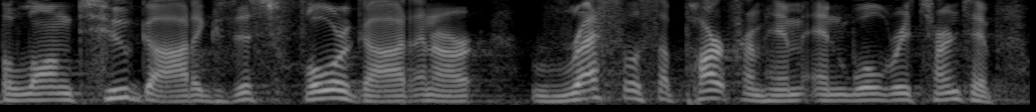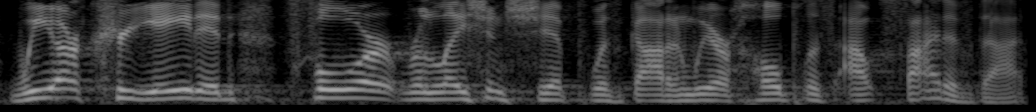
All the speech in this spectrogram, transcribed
belong to God, exist for God, and are restless apart from Him and will return to Him. We are created for relationship with God, and we are hopeless outside of that.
